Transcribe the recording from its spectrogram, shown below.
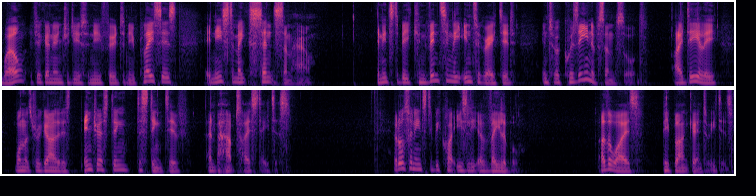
Well, if you're going to introduce a new food to new places, it needs to make sense somehow. It needs to be convincingly integrated into a cuisine of some sort, ideally one that's regarded as interesting, distinctive, and perhaps high status. It also needs to be quite easily available. Otherwise, people aren't going to eat it.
